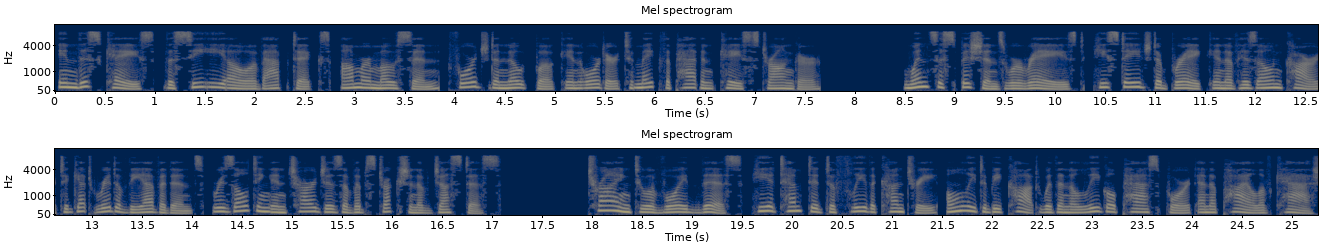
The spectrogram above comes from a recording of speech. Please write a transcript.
In this case, the CEO of Aptix, Amr Mohsen, forged a notebook in order to make the patent case stronger. When suspicions were raised, he staged a break-in of his own car to get rid of the evidence, resulting in charges of obstruction of justice. Trying to avoid this, he attempted to flee the country, only to be caught with an illegal passport and a pile of cash.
